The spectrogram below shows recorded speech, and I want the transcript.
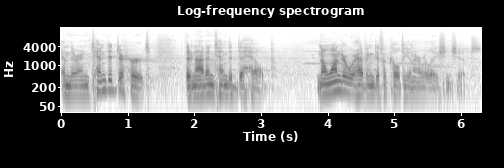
and they're intended to hurt. They're not intended to help. No wonder we're having difficulty in our relationships.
